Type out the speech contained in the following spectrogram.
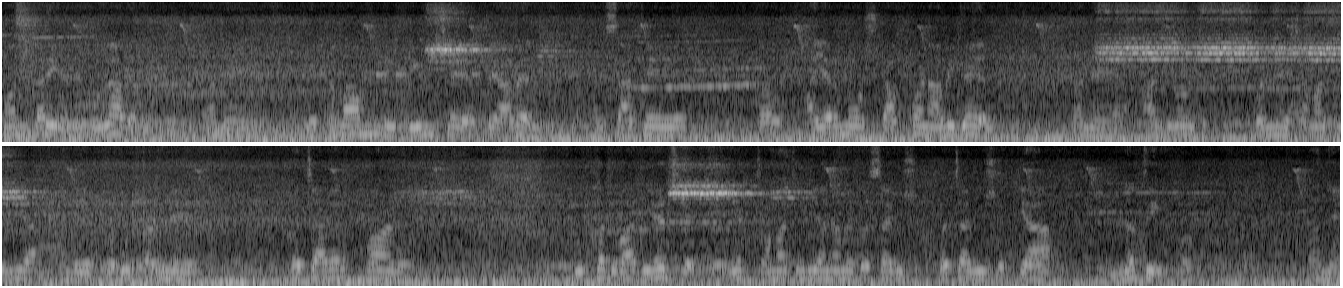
ફોન કરી અને બોલાવેલ. અને એ તમામની ટીમ છે તે આવેલ. અને સાથે ફાયરનો સ્ટાફ પણ આવી ગયેલ. અને આજરોજ બંને ચામાચીડિયા અને એક કબૂતરને બચાવેલ. પણ દુઃખદ વાત એ છે કે એક ચામાચુરિયાને અમે બચાવી બચાવી શક્યા નથી. અને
